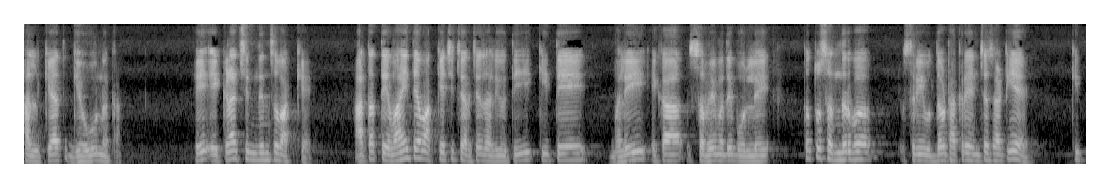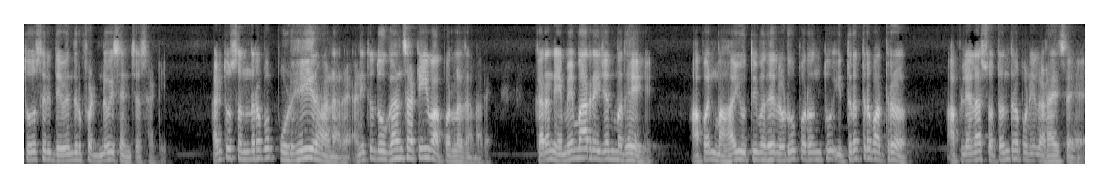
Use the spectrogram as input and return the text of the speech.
हलक्यात घेऊ नका. हे एकनाथ शिंदेचं वाक्य आहे. आता तेव्हाही त्या वाक्याची चर्चा झाली होती की ते भलेही एका सभेमध्ये बोलले तर तो संदर्भ श्री उद्धव ठाकरे यांच्यासाठी आहे की तो श्री देवेंद्र फडणवीस यांच्यासाठी? आणि तो संदर्भ पुढेही राहणार आहे आणि तो दोघांसाठीही वापरला जाणार आहे. कारण एम एम आर रिजनमध्ये आपण महायुतीमध्ये लढू परंतु इतरत्र मात्र आपल्याला स्वतंत्रपणे लढायचं आहे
